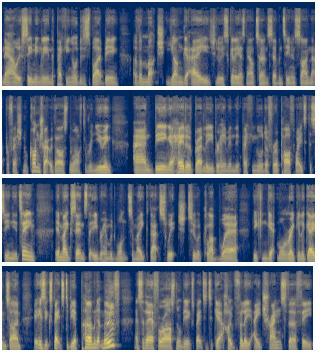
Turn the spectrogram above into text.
now, seemingly in the pecking order, despite being of a much younger age. Lewis-Skelly has now turned 17 and signed that professional contract with Arsenal after renewing and being ahead of Bradley Ibrahim in the pecking order for a pathway to the senior team. It makes sense that Ibrahim would want to make that switch to a club where he can get more regular game time. It is expected to be a permanent move, and so therefore Arsenal will be expected to get hopefully a transfer fee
